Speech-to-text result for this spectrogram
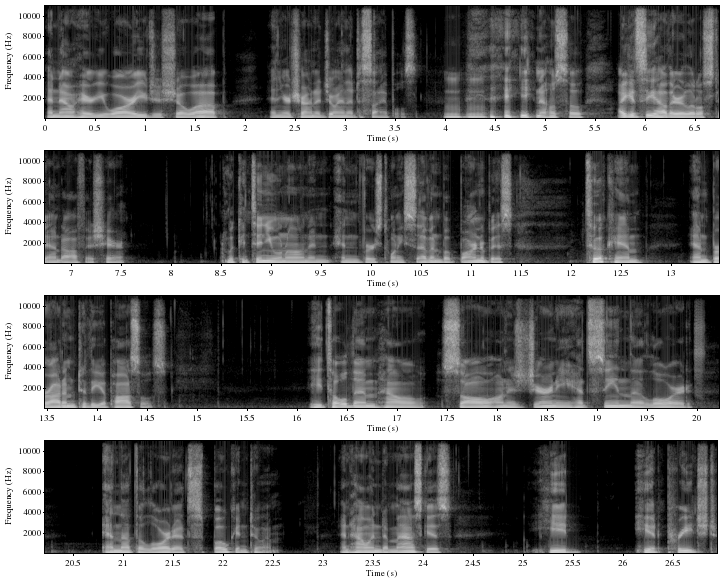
And now here you are, you just show up and you're trying to join the disciples. Mm-hmm. you know, so I could see how they're a little standoffish here. But continuing on in, in verse 27, but Barnabas took him and brought him to the apostles. He told them how Saul on his journey had seen the Lord and that the Lord had spoken to him, and how in Damascus he he had preached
